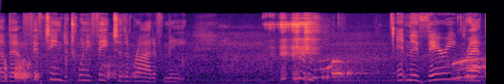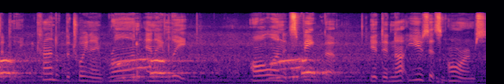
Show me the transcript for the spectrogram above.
about 15 to 20 feet to the right of me. it moved very rapidly, kind of between a run and a leap, all on its feet though. It did not use its arms.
